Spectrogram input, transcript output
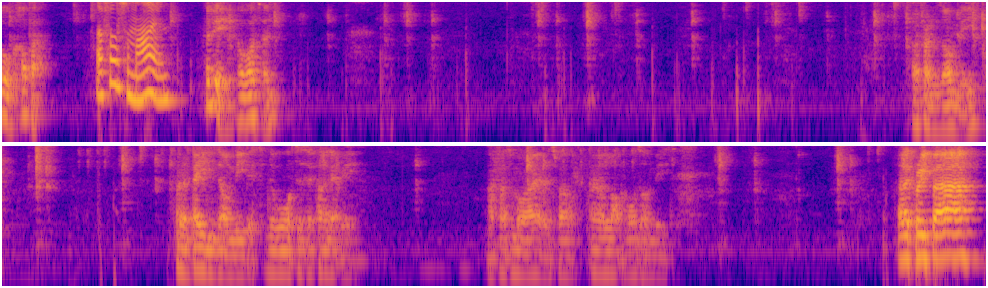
Oh, copper. I found some iron. Have you? Oh, well done. I found a zombie. I found a baby zombie that's in the water so it can't get me. I found some more iron as well, and a lot more zombies. Hello, creeper!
